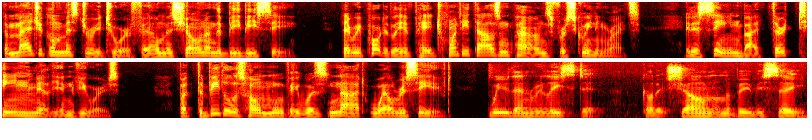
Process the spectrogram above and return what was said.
the Magical Mystery Tour film is shown on the BBC. They reportedly have paid £20,000 for screening rights. It is seen by 13 million viewers. But the Beatles' home movie was not well received. We then released it, got it shown on the BBC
